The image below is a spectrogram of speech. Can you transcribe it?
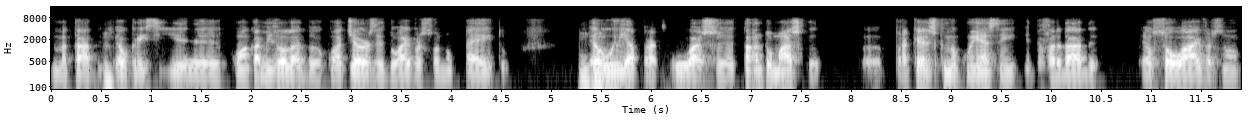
Metade. Uhum. Eu cresci eh, com a camisola, do, com a jersey do Iverson no peito. Uhum. Eu ia para as ruas, eh, tanto mais que uh, para aqueles que me conhecem de verdade, eu sou o Iverson.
